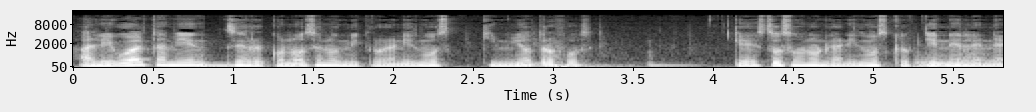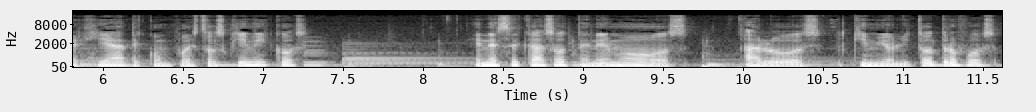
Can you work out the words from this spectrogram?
Al igual también se reconocen los microorganismos quimiótrofos, que estos son organismos que obtienen la energía de compuestos químicos. En este caso tenemos a los quimiolitótrofos,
